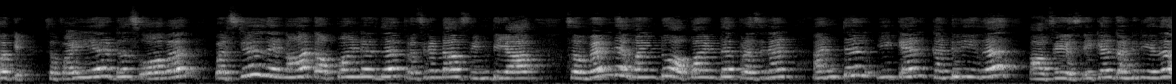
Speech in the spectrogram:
Okay, so five years is over, but still they not appointed the President of India. So when they are going to appoint the President until he can continue the office, he can continue the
